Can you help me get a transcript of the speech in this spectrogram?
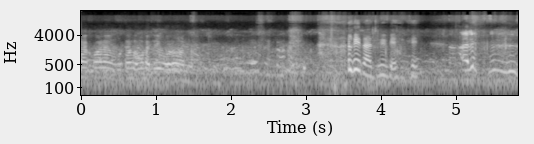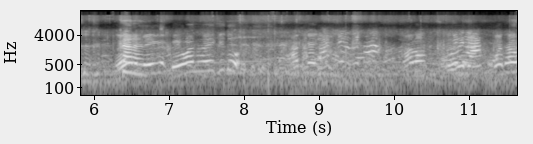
રાખવાના મોટામાંથી વળવાનું. अरे राजवी बैठ अरे। कारण। बेवान रहे कि तू आज के चलो। तू जा। बताओ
